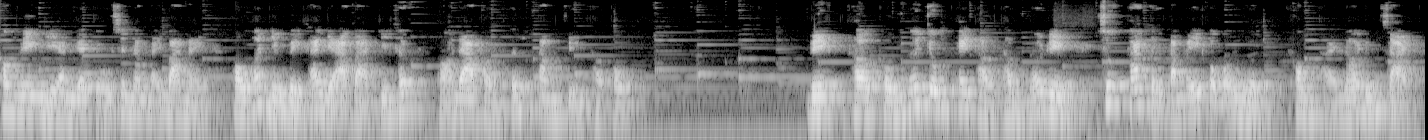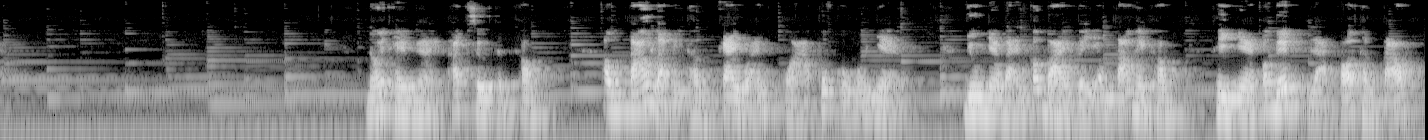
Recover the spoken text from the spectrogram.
không riêng gì anh gia chủ sinh năm 73 này, hầu hết những vị khán giả và tri thức họ đa phần tính tâm chuyện thờ phụng. Việc thờ phụng nói chung hay thờ thần nói riêng xuất phát từ tâm ý của mỗi người, không thể nói đúng sai. Nói theo Ngài Pháp Sư Tịnh Không, ông Táo là vị thần cai quản hòa phúc của mỗi nhà. Dù nhà bạn có bài vị ông Táo hay không, thì nhà có bếp là có thần Táo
